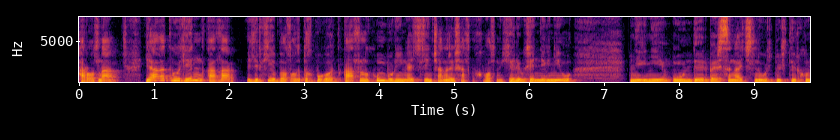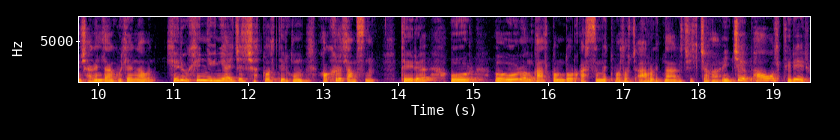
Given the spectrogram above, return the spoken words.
Харуулнаа. Ягагтгүй энэ галаар илэрхий болгогдох бөгөөд гал нь хүн бүрийн ажлын чанарыг шалгах болно. Хэрвээ хэн нэгний нэгний үүн дээр барьсан ажил нь үлдвэл тэр хүн шагналаа хүлээн авна. Хэрв хэн нэгний ажил шатвал тэр хүн хохирол амсна. Тэр өөр өөрөө гал дундуур гарсан мэт боловч аврагдана гэж хэлж байгаа. Энд чи Паул тэрээр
